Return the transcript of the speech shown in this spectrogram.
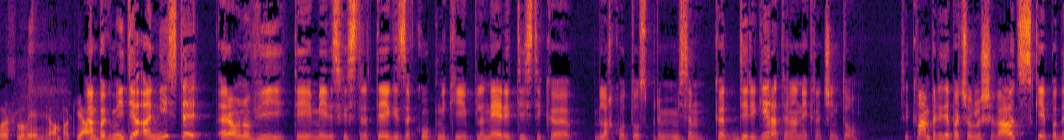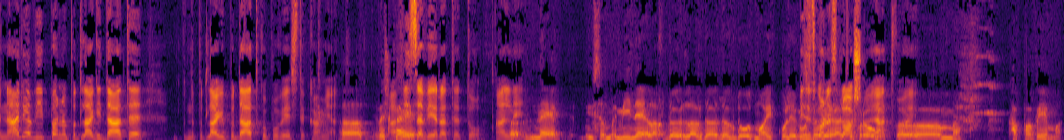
v Slovenijo. Ampak, ja. Ampak Mitja, a niste ravno vi, ti medijski strategi, zakupniki, planeri, tisti, ki lahko to spremljate, mislim, ki dirigirate na nek način to? Se k vam pride pač oglaševalc, ki je po denarja, vi pa na podlagi date na podlagi podatkov poveste, kam je. Uh, vi zavirate to ali ne? Uh, ne, mislim, mi ne, lahko da, lah, da, da kdo od mojih kolegov zavira, splošno, čeprav, ja, um, kaj pa vem. Uh,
